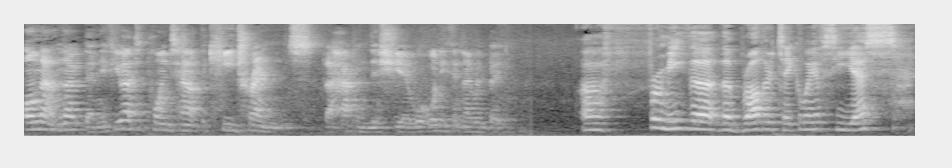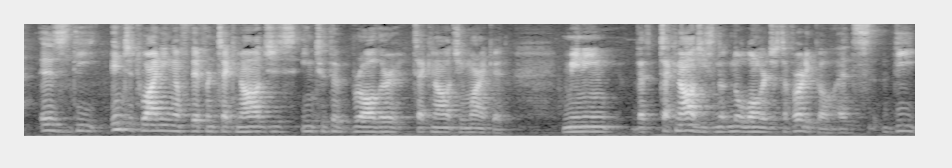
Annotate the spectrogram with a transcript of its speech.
on that note, then, if you had to point out the key trends that happened this year, what, what do you think they would be? Uh, for me, the, the broader takeaway of CES is the intertwining of different technologies into the broader technology market, meaning that technology is no, no longer just a vertical; it's the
